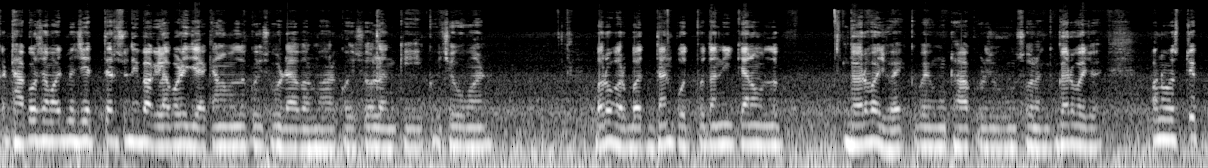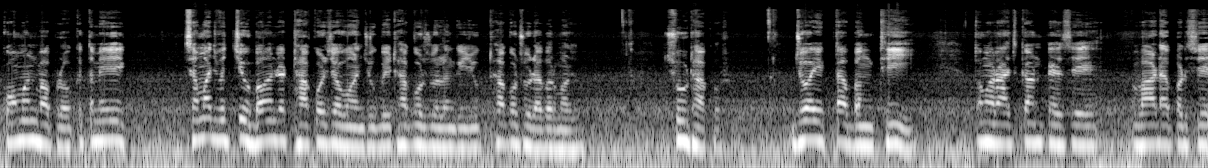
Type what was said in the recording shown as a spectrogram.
કે ઠાકોર સમાજમાં જે અત્યાર સુધી ભાગલા પડી જાય, કે મતલબ કોઈ સોડા પરમાર, કોઈ સોલંકી, કોઈ ચૌહાણ. બરોબર, બધાને પોતપોતાની ક્યાંનો મતલબ ગર્વ જ હોય, કે ભાઈ હું ઠાકોર છું, હું સોલંકી, ગર્વ જ હોય. પણ વસ્તુ એક કોમન વાપરો, કે તમે એક સમાજ વચ્ચે ઊભા ઠાકોર ચૌહાણ છું, ભાઈ ઠાકોર સોલંકી છું, ઠાકોર સોડા પરમાર છું. છું ઠાકોર? જો એકતા ભંગ થઈ તો રાજકારણ પહેશે વાડા પડશે,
